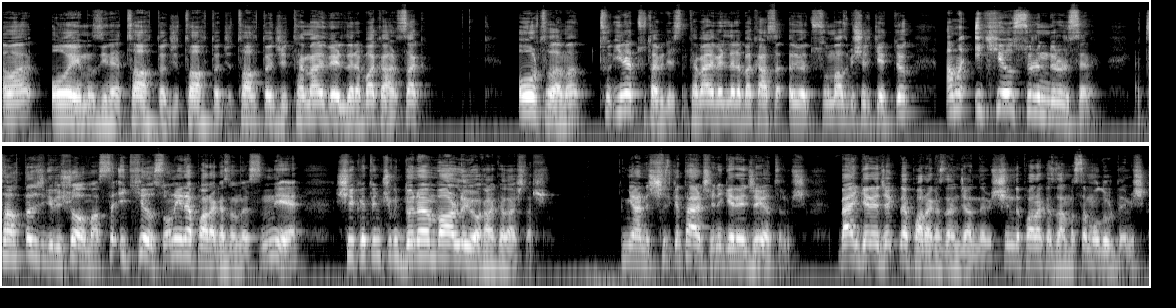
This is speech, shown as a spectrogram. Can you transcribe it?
Ama olayımız yine tahtacı, tahtacı, tahtacı temel verilere bakarsak ortalama tu- yine tutabilirsin. Temel verilere bakarsak evet tutulmaz bir şirket yok ama 2 yıl süründürür seni. Tahtacı girişi olmazsa 2 yıl sonra yine para kazanırsın. Niye? Şirketin çünkü dönem varlığı yok arkadaşlar. Yani şirket her şeyini geleceğe yatırmış. Ben gelecekte para kazanacağım demiş. Şimdi para kazanmasam olur demiş.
